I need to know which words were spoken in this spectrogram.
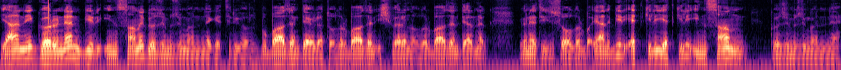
Yani görünen bir insanı gözümüzün önüne getiriyoruz. Bu bazen devlet olur, bazen işveren olur, bazen dernek yöneticisi olur. Yani bir etkili yetkili insan gözümüzün önüne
